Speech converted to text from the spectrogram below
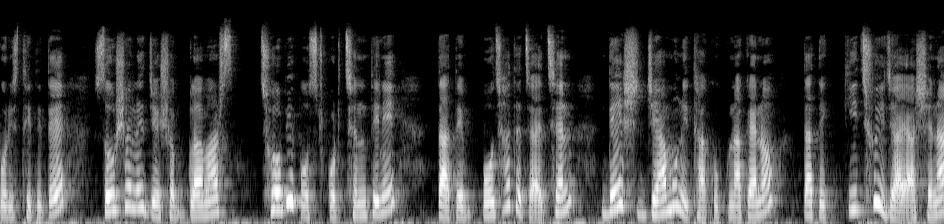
পরিস্থিতিতে সোশ্যালে যেসব গ্ল্যামার্স ছবি পোস্ট করছেন তিনি, তাতে বোঝাতে চাইছেন, দেশ যেমনই থাকুক না কেন, তাতে কিছুই যায় আসে না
